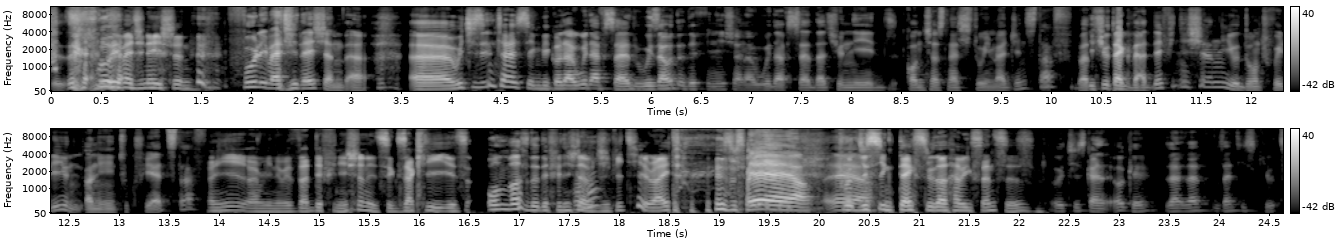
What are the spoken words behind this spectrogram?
yeah. full imagination. full imagination there, uh, which is interesting because I would have said without the definition, I would have said that you need consciousness to imagine stuff. But if you take that definition, you don't really you only need to create stuff. Yeah, I mean, with that definition, it's exactly, it's almost the definition of Mhm. GPT, right? Yeah, yeah, yeah, yeah, Producing text without having senses. which is kind of okay. That that that is cute.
